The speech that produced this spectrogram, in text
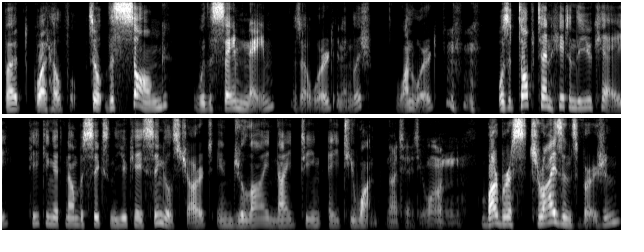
but quite helpful. So the song with the same name as our word in English, one word, was a top 10 hit in the UK, peaking at number 6 in the UK singles chart in July 1981. 1981. Barbra Streisand's version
